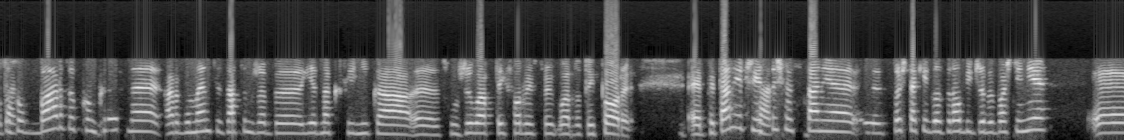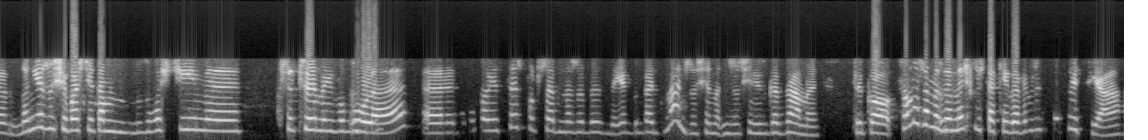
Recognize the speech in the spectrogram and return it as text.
bo to Tak. są bardzo konkretne argumenty za tym, żeby jednak klinika e, służyła w tej formie, w której była do tej pory. E, Pytanie, czy Tak. jesteśmy w stanie e, coś takiego zrobić, żeby właśnie nie, e, no nie, że się właśnie tam złościmy, krzyczymy i w ogóle, to jest też potrzebne, żeby jakby dać znać, że się, że się nie zgadzamy. Tylko co możemy wymyślić takiego? Wiem, że jest petycja,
